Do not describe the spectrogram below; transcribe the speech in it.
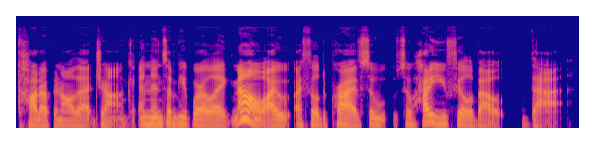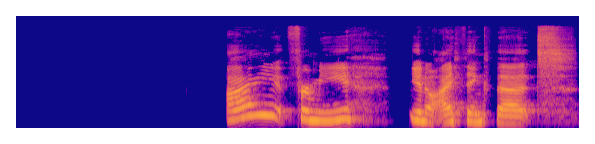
caught up in all that junk. And then some people are like, no, I, I feel deprived. So so how do you feel about that? I for me, you know, I think that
